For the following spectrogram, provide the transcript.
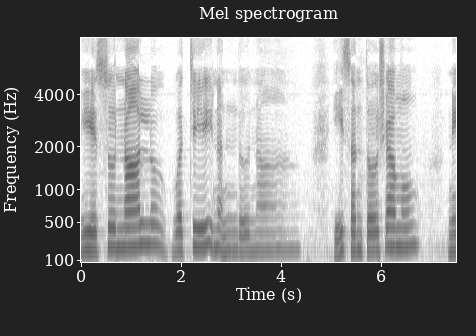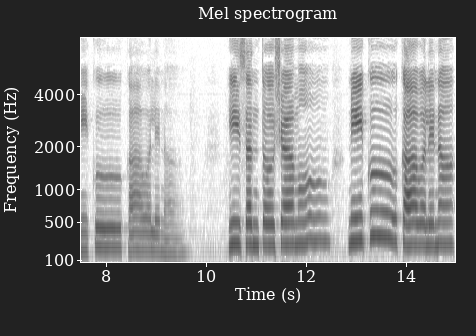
యేసునాల్లో వచ్చినందున ఈ సంతోషము నీకు కావలెనా? ఈ సంతోషము నీకు కావలెనా?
